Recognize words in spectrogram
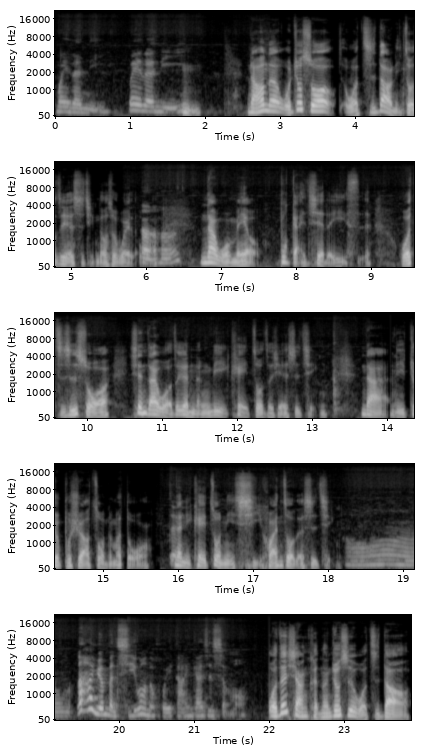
为了你，为了你，嗯，然后呢，我就说我知道你做这些事情都是为了我，那我没有不感谢的意思，我只是说现在我这个能力可以做这些事情，那你就不需要做那么多，那你可以做你喜欢做的事情。哦，那他原本期望的回答应该是什么？我在想，可能就是我知道，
